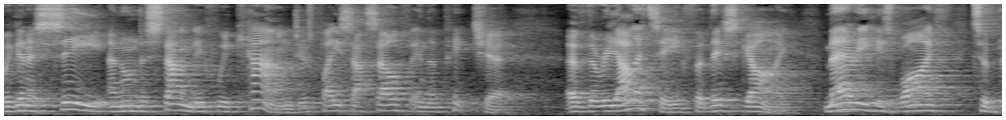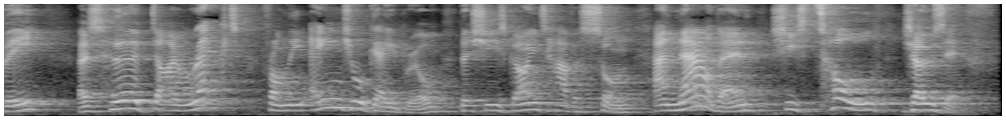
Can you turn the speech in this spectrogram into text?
We're going to see and understand, if we can, just place ourselves in the picture of the reality for this guy. Mary, his wife to be, has heard direct from the angel Gabriel that she's going to have a son. And now, then, she's told Joseph.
